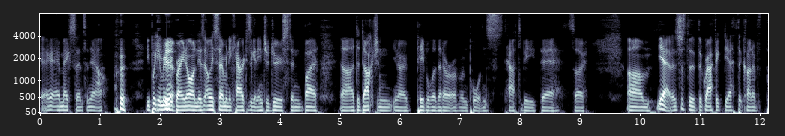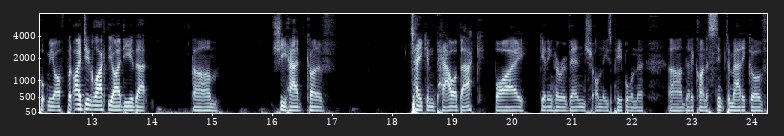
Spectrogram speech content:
it, it makes sense now. you put your movie Yeah. brain on. There's only so many characters that get introduced, and by uh, deduction, you know, people that are of importance have to be there. So. Um, yeah, it's just the, the graphic death that kind of put me off. But I did like the idea that um, she had kind of taken power back by getting her revenge on these people and the, um, that are kind of symptomatic of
